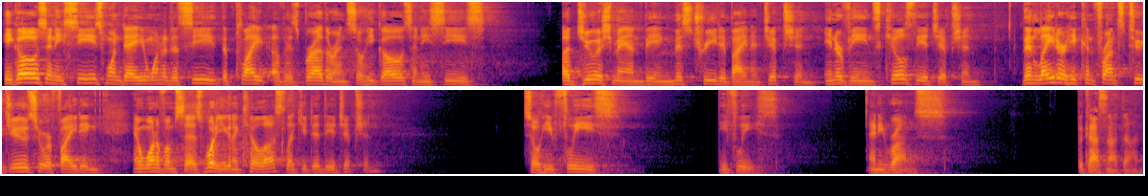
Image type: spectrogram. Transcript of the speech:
he goes and he sees one day, he wanted to see the plight of his brethren, so he goes and he sees a Jewish man being mistreated by an Egyptian, intervenes, kills the Egyptian. Then later, he confronts two Jews who are fighting, and one of them says, What, are you going to kill us like you did the Egyptian? So he flees. He flees. And he runs. But God's not done.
